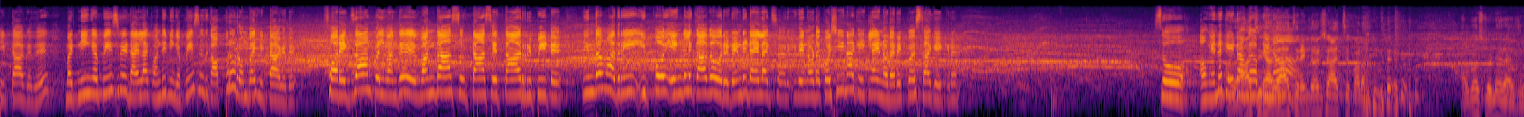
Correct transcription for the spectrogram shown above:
ஹிட் ஆகுது. பட் நீங்கள் பேசுகிற டைலாக் வந்து நீங்கள் பேசுனதுக்கு அப்புறம் ரொம்ப ஹிட் ஆகுது. ஃபார் எக்ஸாம்பிள் வந்து வந்தான் சுட்டான் செத்தான் ரிப்பீட்டு இந்த மாதிரி இப்போ எங்களுக்காக ஒரு ரெண்டு டைலாக் சார் இது என்னோட கொஷினாக கேட்கல என்னோட ரெக்வஸ்ட்டாக கேட்குறேன் ஸோ அவங்க என்ன கேட்டாங்க அப்படின்னா ரெண்டு வருஷம் ஆச்சு படம் ஆல்மோஸ்ட் ஆச்சு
